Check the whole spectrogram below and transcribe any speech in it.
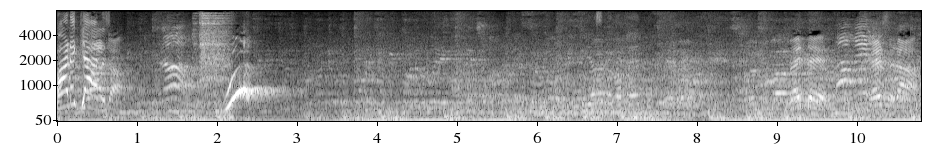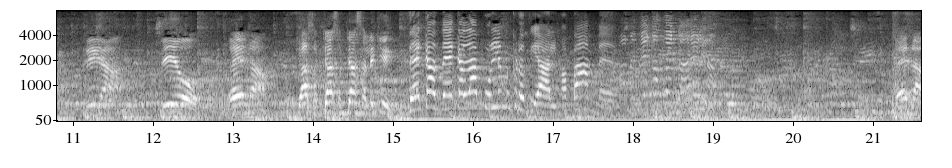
Πάρε κι άλλες. Τριάντα. Πέντε. Τέσσερα. Τρία. Δύο. Ένα. Πιάσα, πιάσα, πιάσα, Λίκη. Δέκα, δέκα, αλλά πολύ μικρό διάλειμμα. Πάμε. Ένα.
